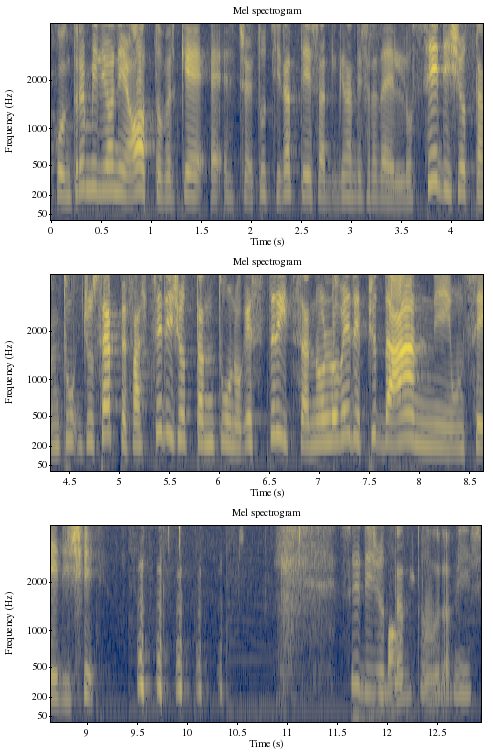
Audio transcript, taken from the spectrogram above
con 3 milioni e 8 perché eh, cioè, tutti in attesa del Grande Fratello. 1681, Giuseppe fa il 1681 che strizza, non lo vede più da anni un 16. 1681 amici.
